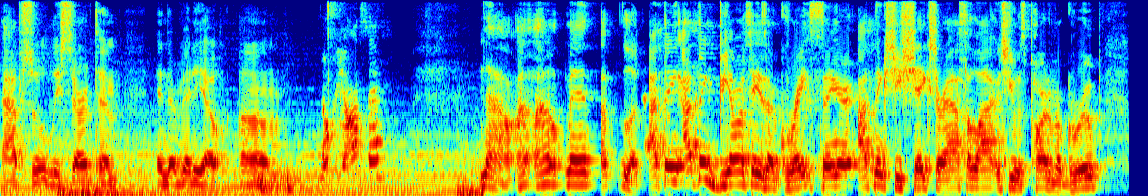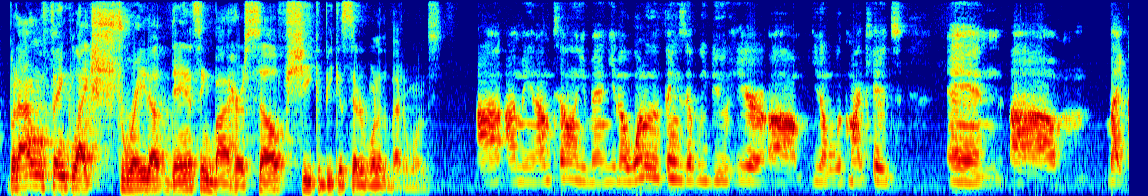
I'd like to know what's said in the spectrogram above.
absolutely served him in their video. Um, No Beyonce? no, I, I don't, man. I, look, I think I think Beyonce is a great singer. I think she shakes her ass a lot, and she was part of a group. But I don't think like straight up dancing by herself, she could be considered one of the better ones. I, I mean, I'm telling you, man. You know, one of the things that we do here, um, you know, with my kids, and um, like,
